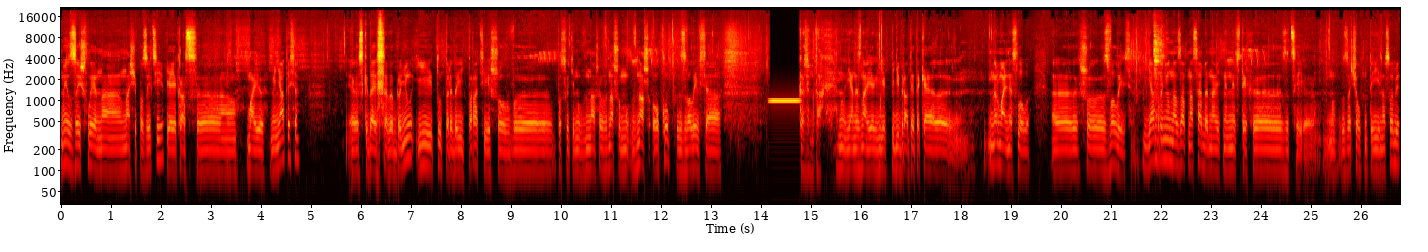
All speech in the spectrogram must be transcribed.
Ми зайшли на наші позиції. Я якраз е, маю мінятися, е, скидаю з себе броню, і тут передають по рації, що в, по суті, ну, в, наш, в, нашому, в наш окоп звалився, скажімо так, ну я не знаю, як, як підібрати таке е, нормальне слово. е, Що звалився. Я броню назад на себе навіть не, не встиг е, за цей, ну, зачолкнути її на собі.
